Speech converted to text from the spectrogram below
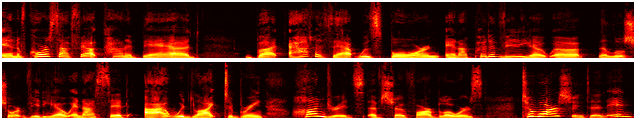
and of course, I felt kind of bad. But out of that was born, and I put a video up, a little short video, and I said I would like to bring hundreds of shofar blowers to Washington. And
